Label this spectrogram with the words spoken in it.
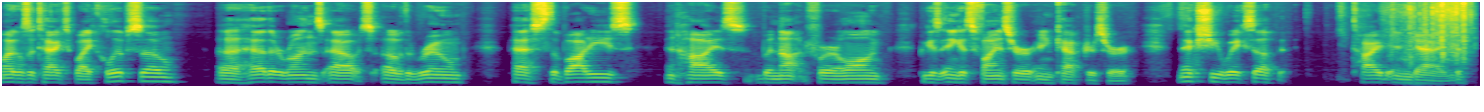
Michael's attacked by Calypso. Uh, Heather runs out of the room, past the bodies, and hides, but not for long because Angus finds her and captures her. Next, she wakes up tied and gagged.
